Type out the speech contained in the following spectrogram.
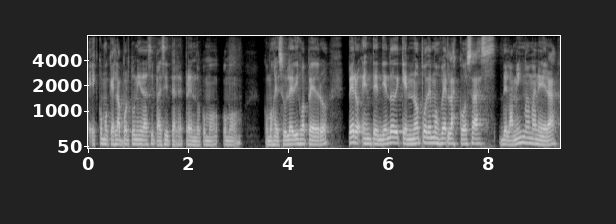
es como que es la oportunidad así para decir, te reprendo, como, como, como Jesús le dijo a Pedro, pero entendiendo de que no podemos ver las cosas de la misma manera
